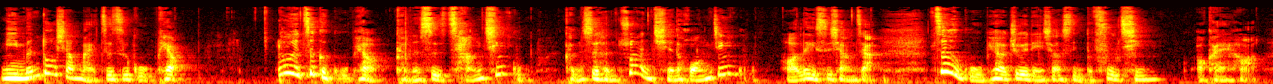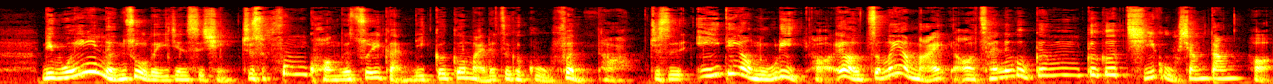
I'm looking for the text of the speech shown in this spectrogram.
你们都想买这只股票，因为这个股票可能是长青股，可能是很赚钱的黄金股，好，类似像这样，这个股票就有点像是你的父亲，OK 哈，你唯一能做的一件事情，就是疯狂的追赶你哥哥买的这个股份，哈，就是一定要努力，哈，要怎么样买，哦，才能够跟哥哥旗鼓相当，哈。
